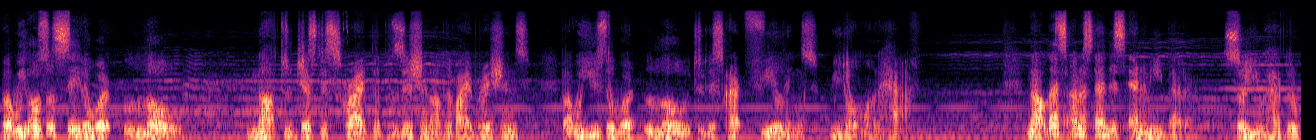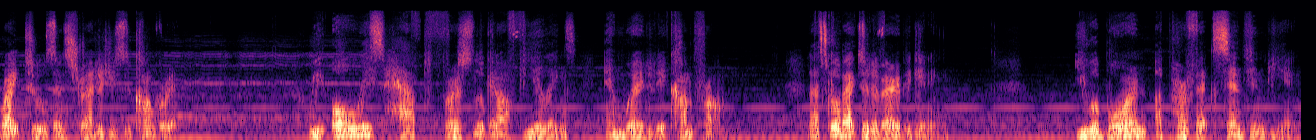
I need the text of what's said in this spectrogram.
but we also say the word low, not to just describe the position of the vibrations, but we use the word low to describe feelings we don't want to have. Now let's understand this enemy better, so you have the right tools and strategies to conquer it. We always have to first look at our feelings and where do they come from. Let's go back to the very beginning. You were born a perfect sentient being.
